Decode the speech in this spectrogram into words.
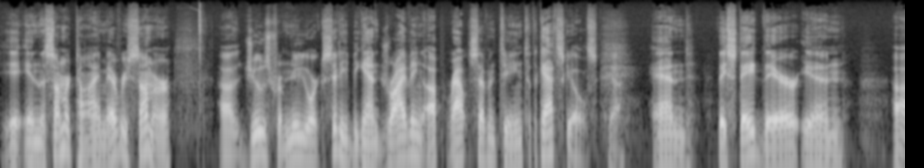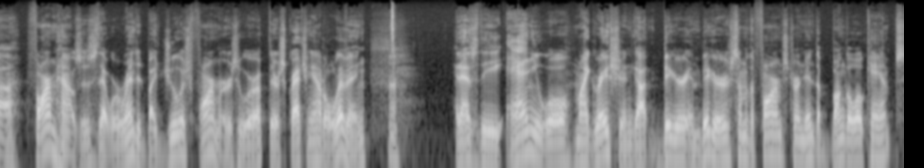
in the summertime, every summer, uh, Jews from New York City began driving up Route 17 to the Catskills. Yeah. And they stayed there in uh, farmhouses that were rented by Jewish farmers who were up there scratching out a living. And as the annual migration got bigger and bigger, some of the farms turned into bungalow camps.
